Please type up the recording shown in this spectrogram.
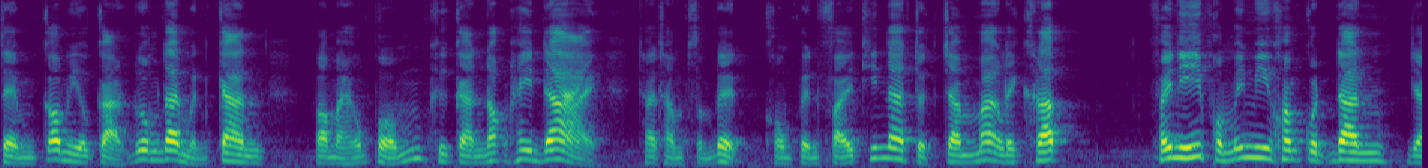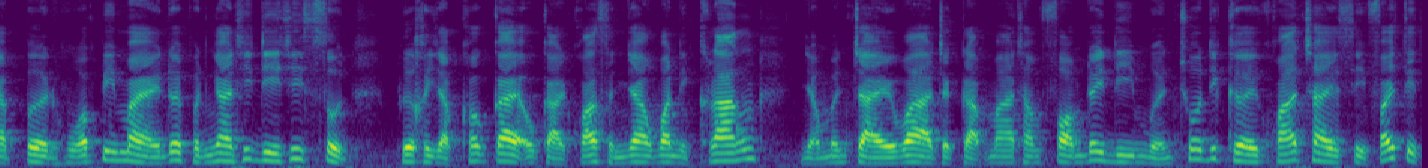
เต็มๆก็มีโอกาสร่วงได้เหมือนกันเป้าหมายของผมคือการน็อกให้ได้ ถ้าทำสำเร็จคงเป็นไฟที่น่าจดจำมากเลยครับ ไฟนี้ผมไม่มีความกดดัน อย่าเปิดหัวปีใหม่ด้วยผลงานที่ดีที่สุด เพื่อขยับเข้าใกล้โอกาสคว้าสัญญาวันอีกครั้ง อย่างมั่นใจว่าจะกลับมาทำฟอร์มได้ดีเหมือนช่วงที่เคยคว้าชัย4ไฟติด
